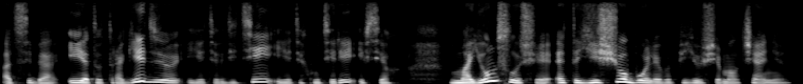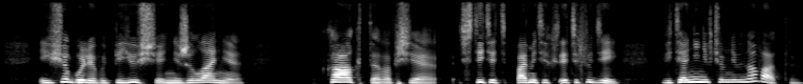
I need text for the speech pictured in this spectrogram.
от себя и эту трагедию, и этих детей, и этих матерей, и всех. В моем случае это еще более вопиющее молчание, и еще более вопиющее нежелание как-то вообще чтить память этих людей. Ведь они ни в чем не виноваты.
